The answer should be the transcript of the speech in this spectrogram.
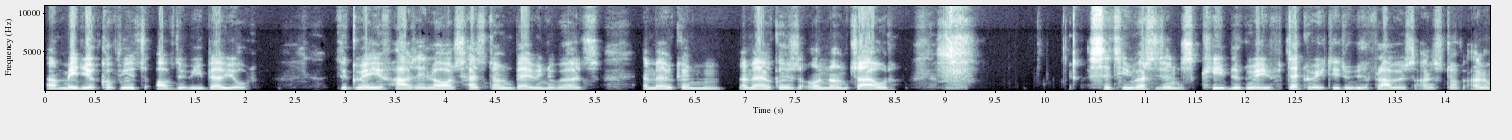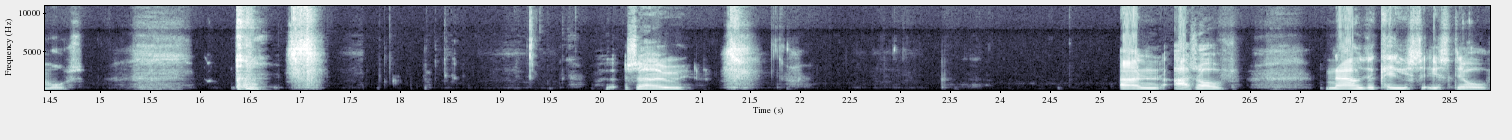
and media coverage of the reburial. The grave has a large headstone bearing the words American America's Unknown Child City residents keep the grave decorated with flowers and stuffed animals. so, and as of now, the case is still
